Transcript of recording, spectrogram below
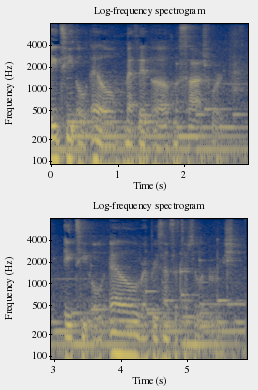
ATOL method of massage work. ATOL represents a touch of liberation.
